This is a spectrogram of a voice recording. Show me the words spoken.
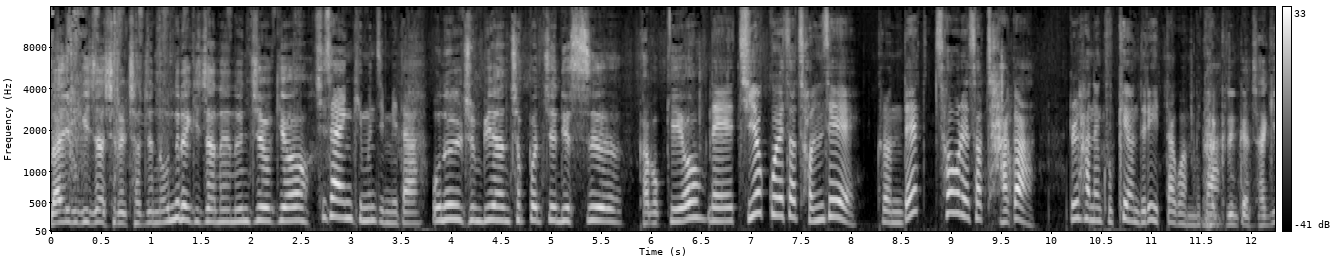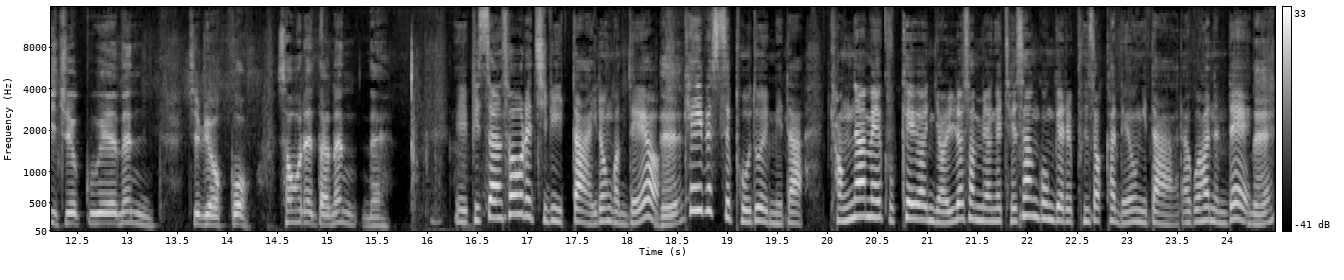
라이브 기자실을 찾은 오늘의 기자는 은지옥이요. 시사인 김은지입니다. 오늘 준비한 첫 번째 뉴스 가볼게요. 네, 지역구에서 전세 그런데 서울에서 자가 를 하는 국회의원들이 있다고 합니다. 아, 그러니까 자기 지역구에는 집이 없고 서울에다는 네. 네, 비싼 서울에 집이 있다 이런 건데요. 네. KBS 보도입니다. 경남의 국회의원 16명의 재산 공개를 분석한 내용이다라고 하는데 네.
